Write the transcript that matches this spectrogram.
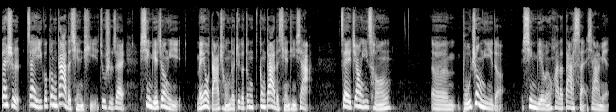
但是在一个更大的前提，就是在性别正义没有达成的这个更更大的前提下，在这样一层，呃，不正义的性别文化的大伞下面，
